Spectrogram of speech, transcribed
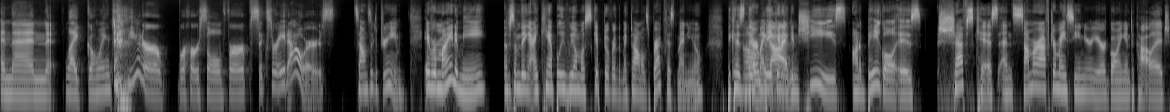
and then like going to theater rehearsal for six or eight hours. Sounds like a dream. It reminded me of something I can't believe we almost skipped over the McDonald's breakfast menu because Oh their bacon, God. egg, and cheese on a bagel is chef's kiss. And summer after my senior year going into college,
